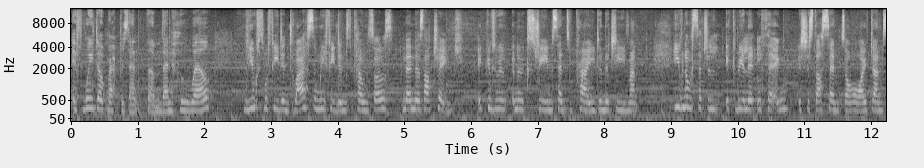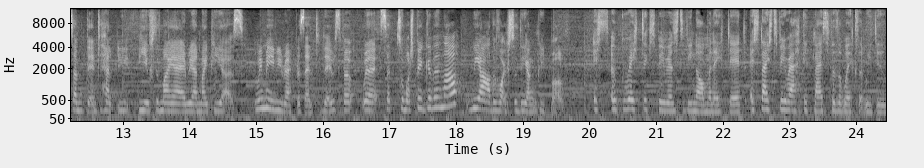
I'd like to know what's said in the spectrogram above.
if we don't represent them, then who will? The youth will feed into us and we feed into the councils and then there's that change. It gives you an extreme sense of pride and achievement. Even though it's such a, it could be a little thing, it's just that sense of, oh, I've done something to help the youth of my area and my peers. We may be representatives, but we're so much bigger than that. We are the voice of the young people. It's a great experience to be nominated. It's nice to be recognised for the work that we do.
